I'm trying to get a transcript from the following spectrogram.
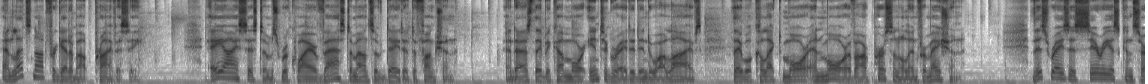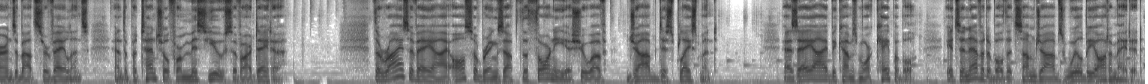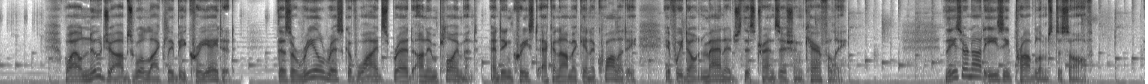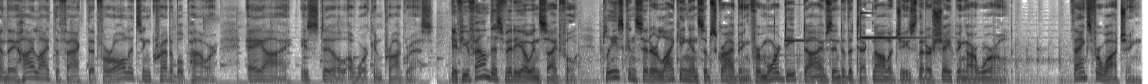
And let's not forget about privacy. AI systems require vast amounts of data to function, and as they become more integrated into our lives, they will collect more and more of our personal information. This raises serious concerns about surveillance and the potential for misuse of our data. The rise of AI also brings up the thorny issue of job displacement. As AI becomes more capable, it's inevitable that some jobs will be automated. While new jobs will likely be created, there's a real risk of widespread unemployment and increased economic inequality if we don't manage this transition carefully. These are not easy problems to solve, and they highlight the fact that for all its incredible power, AI is still a work in progress. If you found this video insightful, please consider liking and subscribing for more deep dives into the technologies that are shaping our world. Thanks for watching.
